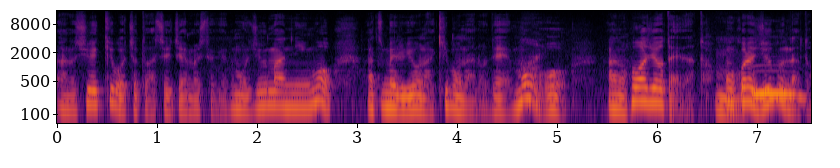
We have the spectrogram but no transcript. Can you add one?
あ、あの収益規模をちょっと忘れちゃいましたけども10万人を集めるような規模なのでもう、あの飽和状態だと、もうこれは十分だと、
